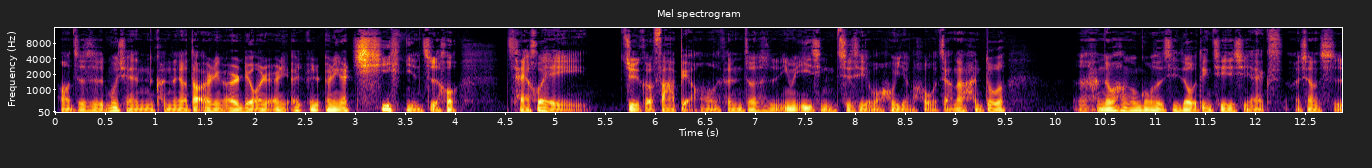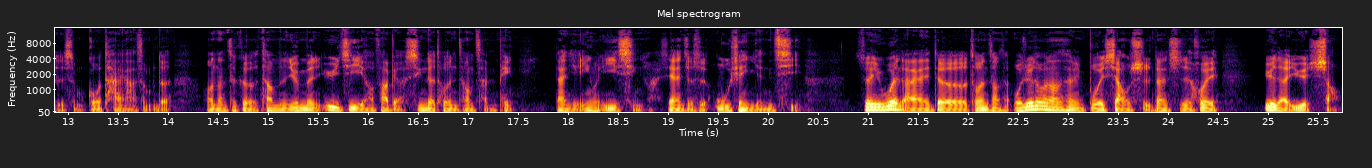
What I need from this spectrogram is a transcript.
哦，这是目前可能要到二零二六、二零二二二零二七年之后才会。这个发表哦，可能就是因为疫情，其实也往后延后这样。那很多，嗯，很多航空公司其实都有订七七七 X，好像是什么国泰啊什么的哦。那这个他们原本预计也要发表新的头等舱产品，但也因为疫情啊，现在就是无限延期。所以未来的头等舱产，我觉得头等舱产品不会消失，但是会越来越少。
